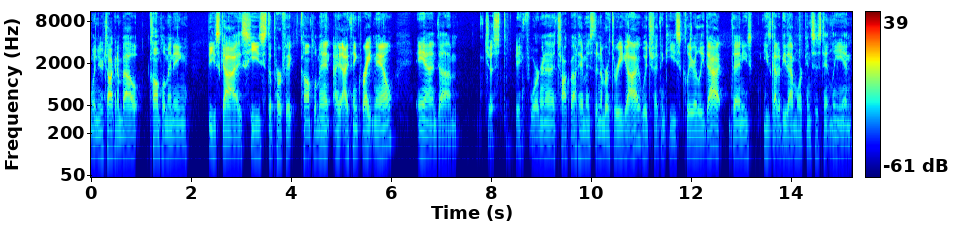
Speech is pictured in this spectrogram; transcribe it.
when you're talking about complimenting these guys, he's the perfect compliment, I, I think, right now. And um, just if we're gonna talk about him as the number three guy, which I think he's clearly that, then he's he's got to be that more consistently. And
